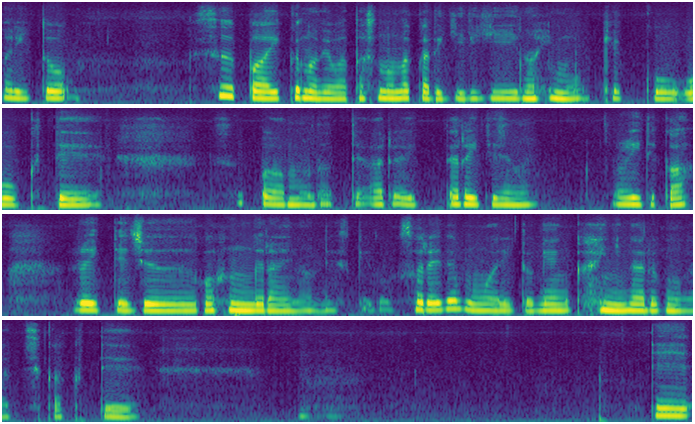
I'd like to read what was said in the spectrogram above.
割とスーパー行くので私の中でギリギリな日も結構多くてスーパーもだって歩い歩いてじゃない歩いてか歩いて15分ぐらいなんですけどそれでも割と限界になるのが近くて、で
